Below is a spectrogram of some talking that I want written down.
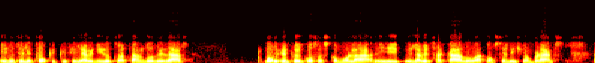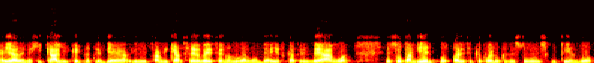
Ese es el enfoque que se le ha venido tratando de dar, por ejemplo, en cosas como la, eh, el haber sacado a Constellation Brands allá de Mexicali que pretendía eh, fabricar cerveza en un lugar donde hay escasez de agua. Eso también, pues parece que fue lo que se estuvo discutiendo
